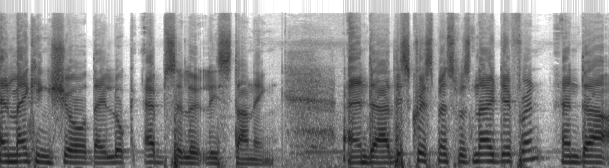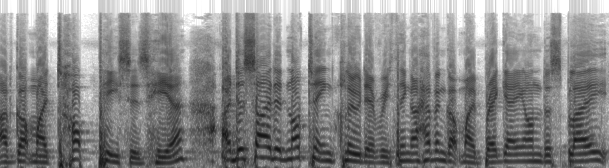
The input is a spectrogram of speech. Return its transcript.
and making sure they look absolutely stunning. And uh, this Christmas was no different. And uh, I've got my top pieces here. I decided not to include everything. I haven't got my Breguet on display,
